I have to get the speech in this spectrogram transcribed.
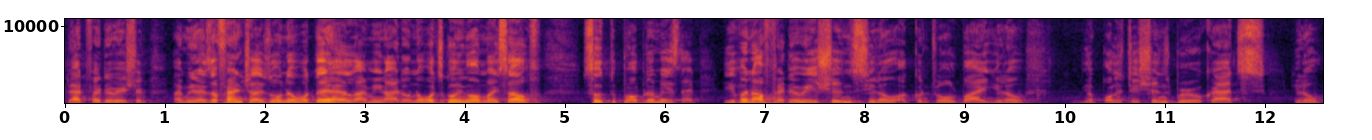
that federation. I mean, as a franchise owner, what the hell? I mean, I don't know what's going on myself. So the problem is that even our federations, you know, are controlled by, you know, politicians, bureaucrats, you know,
